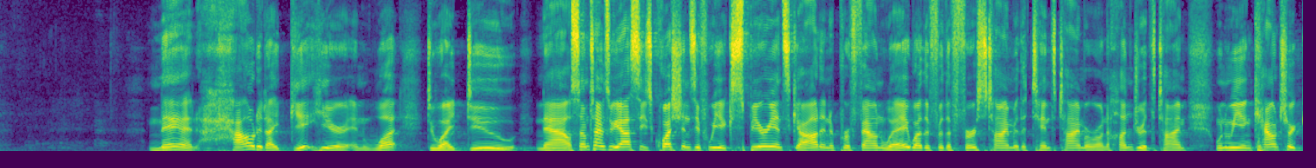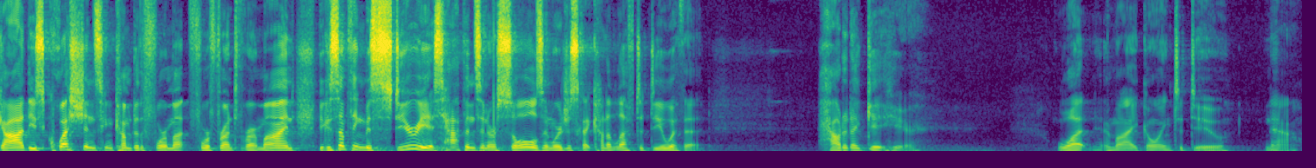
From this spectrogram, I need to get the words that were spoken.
Man, how did I get here and what do I do now? Sometimes we ask these questions if we experience God in a profound way, whether for the first time or the tenth time or one hundredth time. When we encounter God, these questions can come to the forefront of our mind because something mysterious happens in our souls and we're just like kind of left to deal with it. How did I get here? What am I going to do now?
